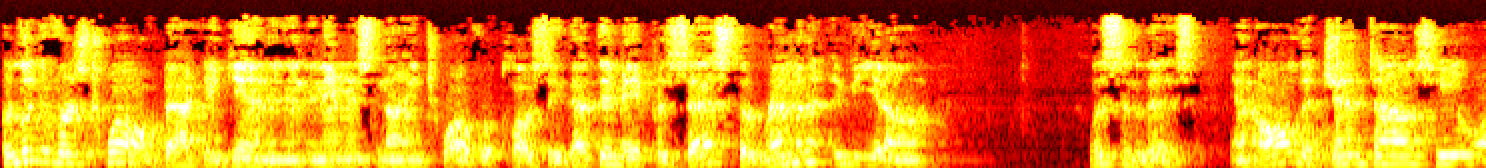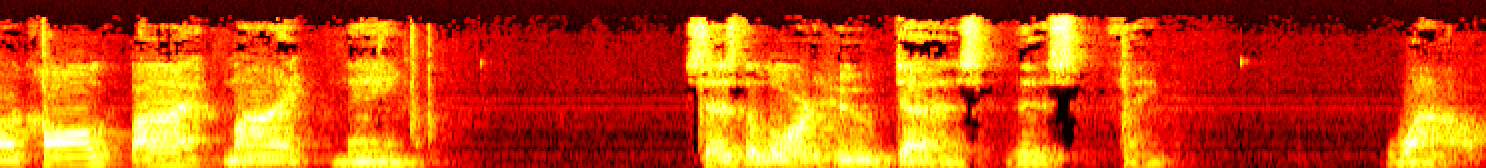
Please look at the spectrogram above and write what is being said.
But look at verse 12 back again in, in Amos 9 12 real closely. That they may possess the remnant of Edom. Listen to this. And all the Gentiles who are called by my name says the Lord who does this thing. Wow.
